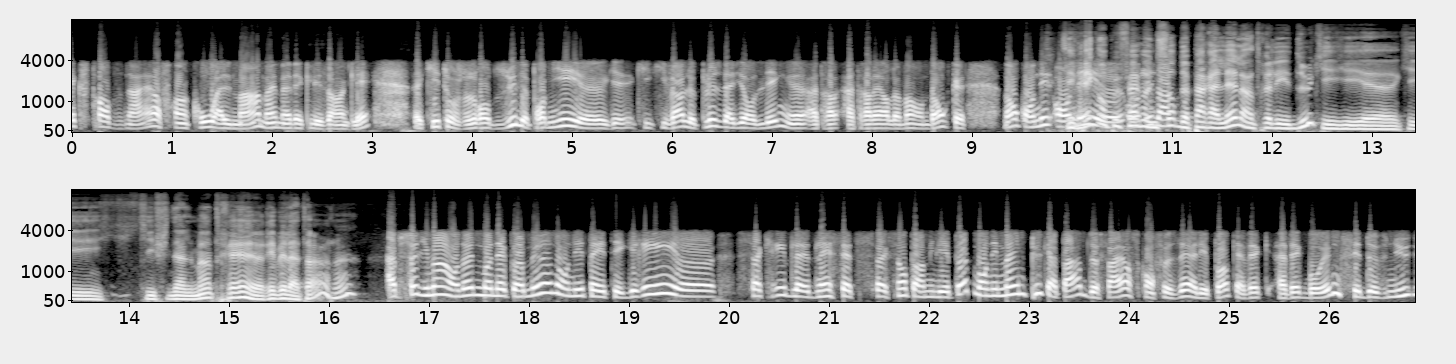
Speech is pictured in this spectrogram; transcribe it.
extraordinaire, franco-allemand, même avec les Anglais, qui est aujourd'hui le premier qui, qui vend le plus d'avions de ligne euh, à, travers le monde. Donc, euh, donc on est. C'est vrai qu'on peut euh, faire une sorte de parallèle entre les deux qui, qui, qui est finalement très révélateur, hein? Absolument. On a une monnaie commune, on est intégré ça crée de l'insatisfaction parmi les peuples, mais on n'est même plus capable de faire ce qu'on faisait à l'époque avec avec Boeing. C'est devenu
